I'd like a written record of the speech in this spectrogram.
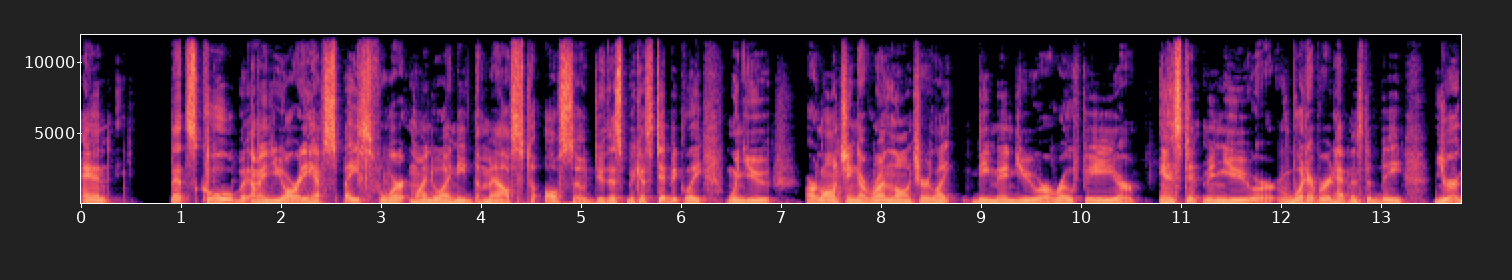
and that's cool, but I mean, you already have space for it. Why do I need the mouse to also do this? Because typically, when you are launching a run launcher like dmenu or Rofi or instant menu or whatever it happens to be, you're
